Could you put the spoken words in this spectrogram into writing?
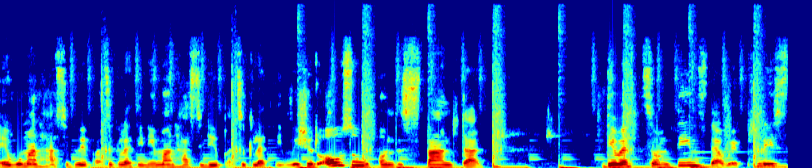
a woman has to do a particular thing, a man has to do a particular thing. We should also understand that there were some things that were placed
